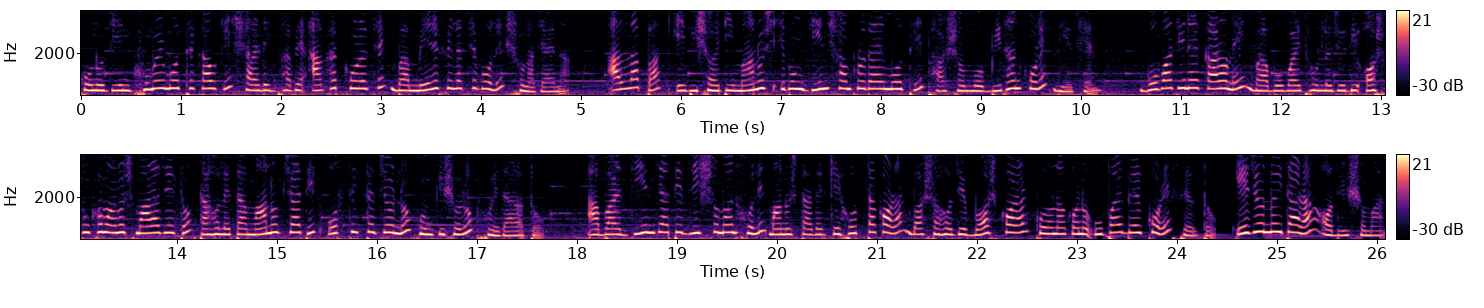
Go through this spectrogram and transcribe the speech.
কোনো জিন ঘুমের মধ্যে কাউকে শারীরিকভাবে আঘাত করেছে বা মেরে ফেলেছে বলে শোনা যায় না। আল্লাহ পাক এই বিষয়টি মানুষ এবং জিন সম্প্রদায়ের মধ্যে ভারসাম্য বিধান করে দিয়েছেন। বোবা জিনের কারণে বা বোবায় ধরলে যদি অসংখ্য মানুষ মারা যেত, তাহলে তা মানব জাতির অস্তিত্বের জন্য হুমকিস্বরূপ হয়ে দাঁড়াতো। আবার জিন জাতি দৃশ্যমান হলে মানুষ তাদেরকে হত্যা করা বা সহজে বশ করার কোনো না কোনো উপায় বের করে ফেলত। এজন্যই তারা অদৃশ্যমান।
